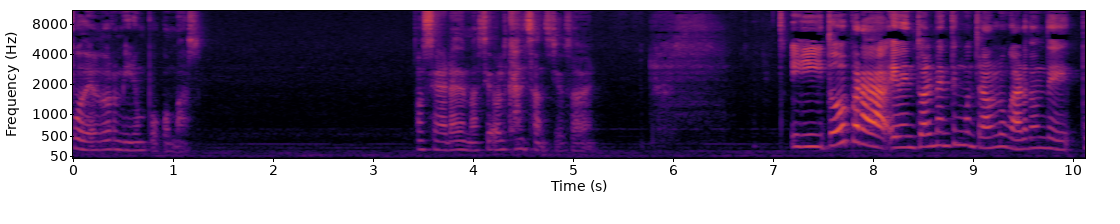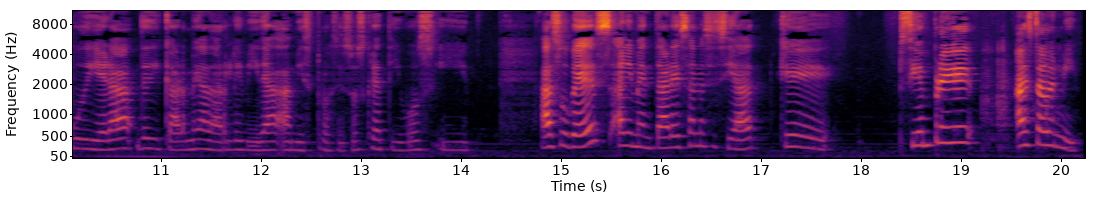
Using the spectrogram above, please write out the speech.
poder dormir un poco más. O sea, era demasiado el cansancio, ¿saben? Y todo para eventualmente encontrar un lugar donde pudiera dedicarme a darle vida a mis procesos creativos y a su vez alimentar esa necesidad que siempre ha estado en mí.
